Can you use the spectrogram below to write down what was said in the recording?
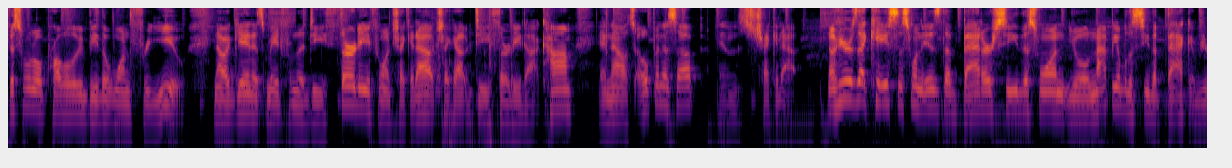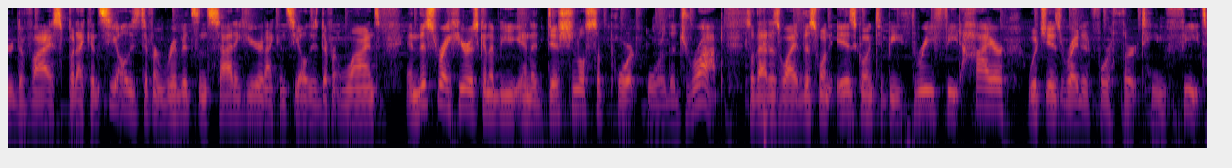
this one will probably be the one for you. Now, again, it's made from the D30. If you want to check it out, check out d30.com. And now let's open this up and let's check it out. Now here's that case. This one is the Battersea. This one, you'll not be able to see the back of your device, but I can see all these different rivets inside of here and I can see all these different lines. And this right here is gonna be an additional support for the drop. So that is why this one is going to be three feet higher, which is rated for 13 feet.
